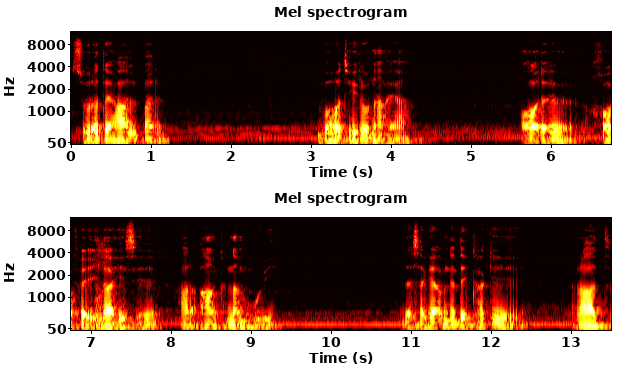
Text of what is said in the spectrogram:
صورتحال پر بہت ہی رونا آیا اور خوف الہی سے ہر آنکھ نم ہوئی۔ جیسا کہ آپ نے دیکھا کہ رات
